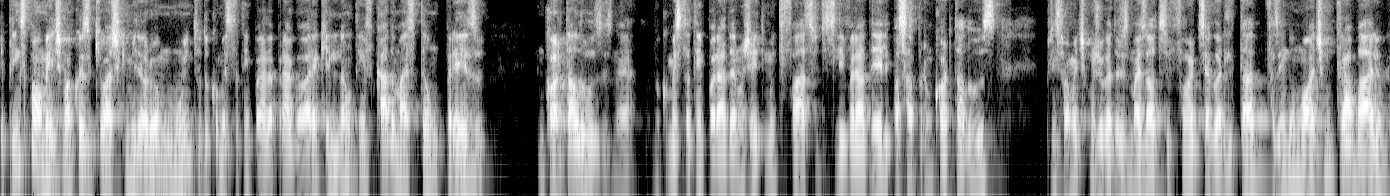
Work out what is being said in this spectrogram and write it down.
E principalmente uma coisa que eu acho que melhorou muito do começo da temporada para agora é que ele não tem ficado mais tão preso em corta-luzes, né? No começo da temporada era um jeito muito fácil de se livrar dele, passar por um corta-luz, principalmente com jogadores mais altos e fortes, e agora ele está fazendo um ótimo trabalho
